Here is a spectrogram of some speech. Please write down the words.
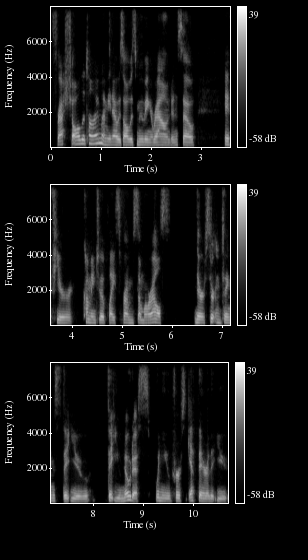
fresh all the time. I mean, I was always moving around, and so if you're coming to a place from somewhere else, there are certain things that you that you notice when you first get there that you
